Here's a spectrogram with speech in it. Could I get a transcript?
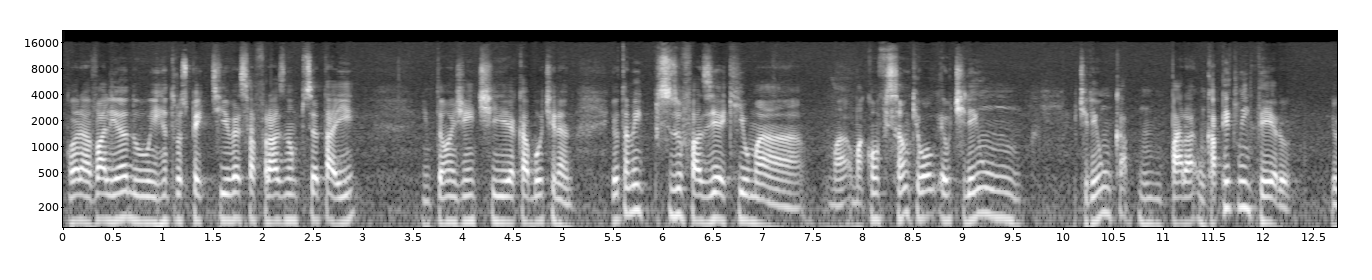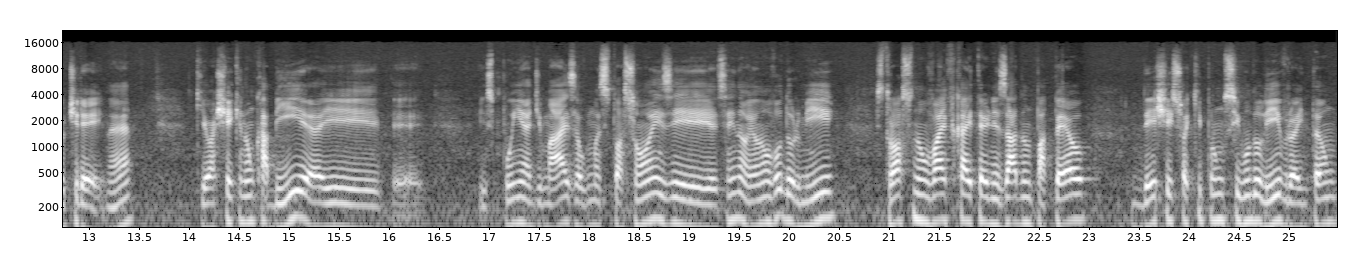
Agora, avaliando em retrospectiva, essa frase não precisa estar tá aí. Então a gente acabou tirando. Eu também preciso fazer aqui uma, uma, uma confissão que eu, eu tirei um eu tirei um, um, para, um capítulo inteiro. Eu tirei, né? Que eu achei que não cabia e, e expunha demais algumas situações e assim, não, eu não vou dormir. Esse troço não vai ficar eternizado no papel. Deixa isso aqui para um segundo livro. Então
